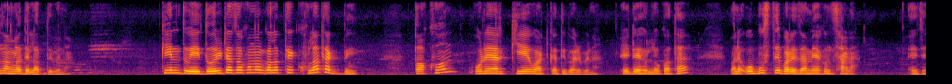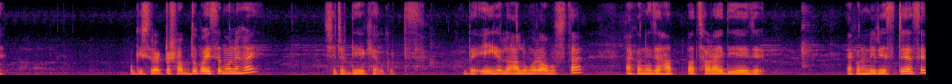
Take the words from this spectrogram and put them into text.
দিয়ে লাভ দেবে না। কিন্তু এই দড়িটা যখন ওর গলার থেকে খোলা থাকবে, তখন ওরে আর কেউ আটকাতে পারবে না। এটাই হলো কথা। মানে ও বুঝতে পারে যে আমি এখন ছাড়া। এই যে, ও কিছুর একটা শব্দ পাইছে মনে হয়, সেটার দিয়ে খেয়াল করতেছে। এই হলো আলুমের অবস্থা। এখন এই যে হাত পা ছড়াই দিয়ে এই যে এখন উনি রেস্টে আছেন,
